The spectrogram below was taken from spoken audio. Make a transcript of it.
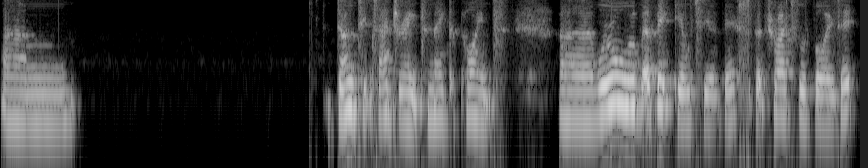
Um, don't exaggerate to make a point. Uh, we're all a bit guilty of this, but try to avoid it.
